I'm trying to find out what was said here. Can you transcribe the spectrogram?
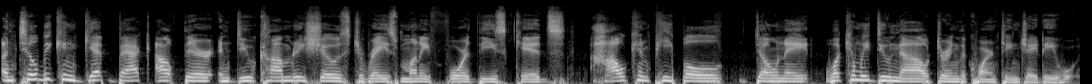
until we can get back out there and do comedy shows to raise money for these kids, how can people donate? What can we do now during the quarantine, JD?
